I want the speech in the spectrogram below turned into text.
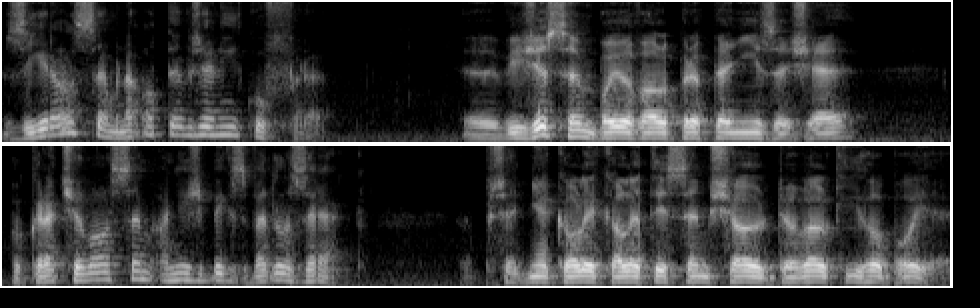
Zíral jsem na otevřený kufr. Víš, že jsem bojoval pro peníze, že? Pokračoval jsem, aniž bych zvedl zrak. Před několika lety jsem šel do velkého boje.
